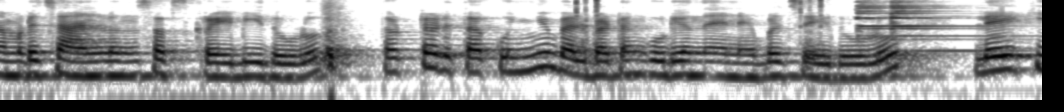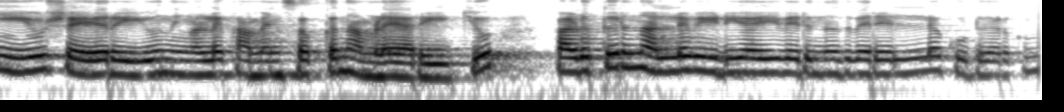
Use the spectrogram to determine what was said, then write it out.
നമ്മുടെ ചാനൽ ഒന്ന് സബ്സ്ക്രൈബ് ചെയ്തോളൂ. തൊട്ടടുത്ത കുഞ്ഞു ബെൽ ബട്ടൺ കൂടി ഒന്ന് എനേബിൾ ചെയ്തോളൂ. ലൈക്ക് ചെയ്യൂ ഷെയർ ചെയ്യൂ നിങ്ങളുടെ കമൻസ് ഒക്കെ നമ്മളെ അറിയിക്കൂ. അടുത്തൊരു നല്ല വീഡിയോ ആയി വരുന്നത് വരെ എല്ലാ കൂട്ടുകാർക്കും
